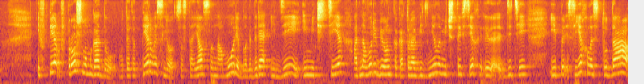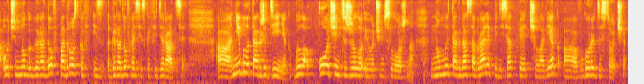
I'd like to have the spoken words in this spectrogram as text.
И в, пер... в прошлом году вот этот первый слет состоялся на море благодаря идее и мечте одного ребенка, которая объединила мечты всех э, детей. И съехалось туда очень много городов, подростков из городов Российской Федерации. А, не было также денег, было очень тяжело и очень сложно, но мы тогда собрали 55 человек а, в городе Сочи.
